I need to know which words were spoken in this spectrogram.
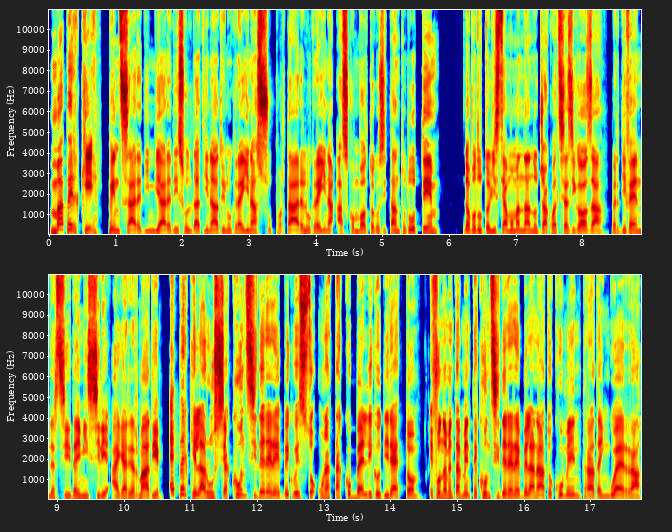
Ma perché pensare di inviare dei soldati NATO in Ucraina a supportare l'Ucraina ha sconvolto così tanto tutti? Dopotutto gli stiamo mandando già qualsiasi cosa per difendersi dai missili ai carri armati. È perché la Russia considererebbe questo un attacco bellico diretto e fondamentalmente considererebbe la Nato come entrata in guerra.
